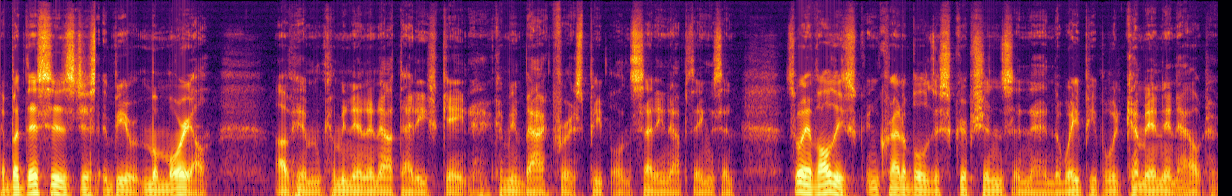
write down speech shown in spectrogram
But this is just be a memorial of him coming in and out that east gate, coming back for his people and setting up things. And so we have all these incredible descriptions and, and the way people would come in and out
